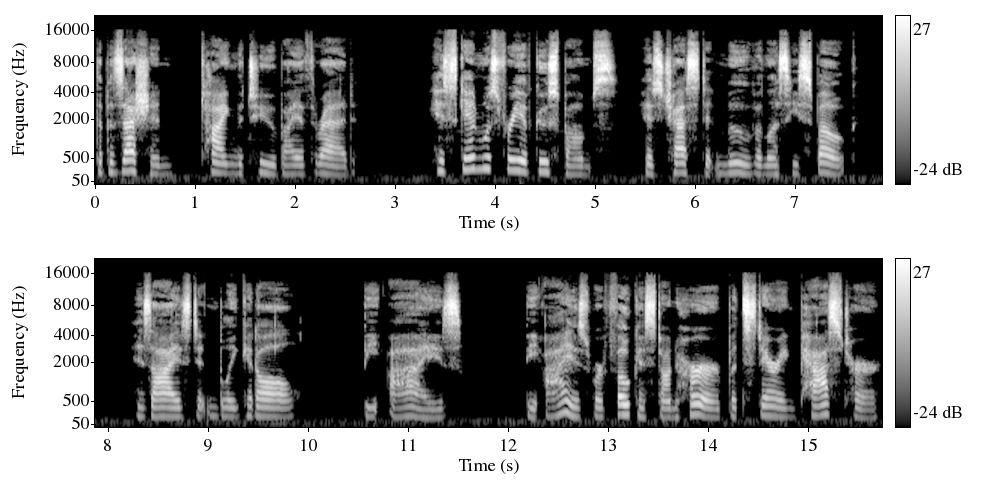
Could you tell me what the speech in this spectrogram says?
the possession tying the two by a thread. His skin was free of goosebumps, his chest didn't move unless he spoke, his eyes didn't blink at all. The eyes. The eyes were focused on her, but staring past her.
